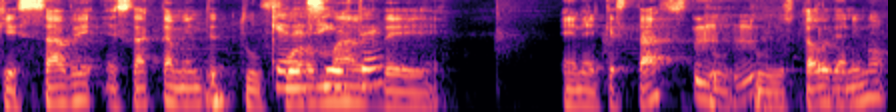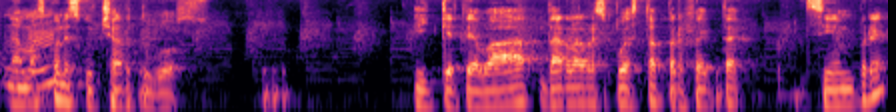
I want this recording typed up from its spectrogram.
que sabe exactamente tu ¿Qué forma decirte? de en el que estás, tu, tu estado de ánimo, nada más con escuchar tu voz. Y que te va a dar la respuesta perfecta siempre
